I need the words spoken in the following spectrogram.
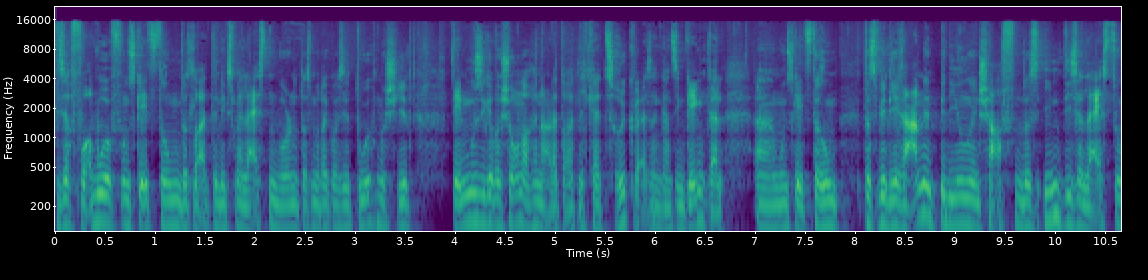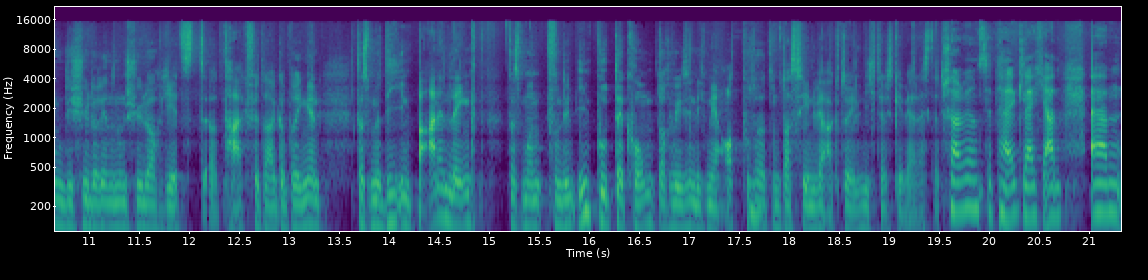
dieser Vorwurf, uns geht es darum, dass Leute nichts mehr leisten wollen und dass man da quasi durchmarschiert, den muss ich aber schon auch in aller Deutlichkeit zurückweisen. Ganz im Gegenteil. Äh, uns geht es darum, dass wir die Rahmenbedingungen schaffen, dass in dieser Leistung die Schülerinnen und Schüler auch jetzt äh, Tag für Tag erbringen, dass man die in Bahnen lenkt, dass man von dem Input, der kommt, auch wesentlich mehr Output hat. Und das sehen wir aktuell nicht als gewährleistet. Schauen wir uns Detail gleich an. Ähm,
